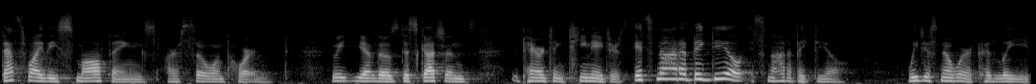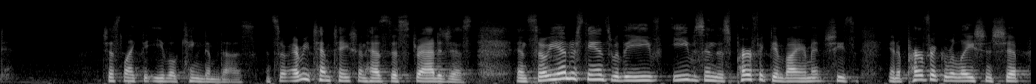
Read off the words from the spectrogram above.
That's why these small things are so important. We, you have those discussions parenting teenagers. It's not a big deal. It's not a big deal. We just know where it could lead, just like the evil kingdom does. And so every temptation has this strategist. And so he understands with Eve, Eve's in this perfect environment. She's in a perfect relationship.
